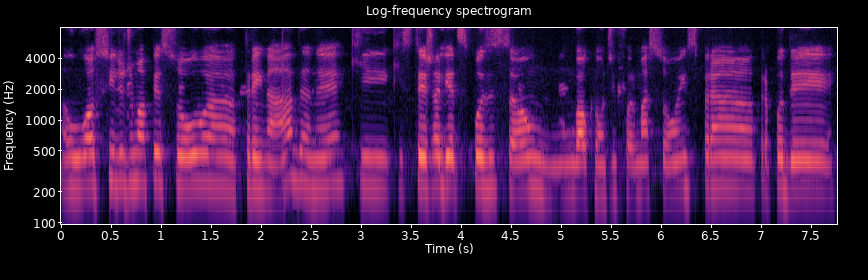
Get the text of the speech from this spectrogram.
o auxílio de uma pessoa treinada, né, que, que esteja ali à disposição, um balcão de informações para poder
